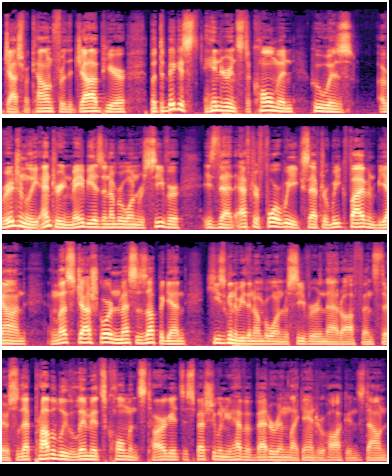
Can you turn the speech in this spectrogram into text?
Josh McCown for the job here. But the biggest hindrance to Coleman, who was originally entering maybe as a number one receiver, is that after four weeks, after week five and beyond, unless Josh Gordon messes up again, he's going to be the number one receiver in that offense there. So that probably limits Coleman's targets, especially when you have a veteran like Andrew Hawkins down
